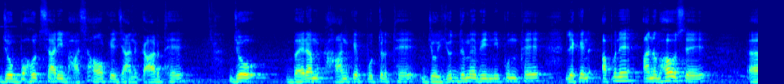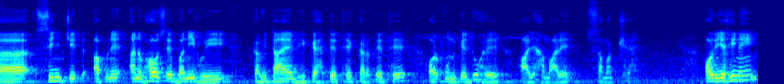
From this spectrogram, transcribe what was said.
जो बहुत सारी भाषाओं के जानकार थे, जो बैरम खान के पुत्र थे, जो युद्ध में भी निपुण थे, लेकिन अपने अनुभव से सिंचित, अपने अनुभव से बनी हुई कविताएँ भी कहते थे, करते थे और उनके दोहे आज हमारे समक्ष हैं। और यही नहीं,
